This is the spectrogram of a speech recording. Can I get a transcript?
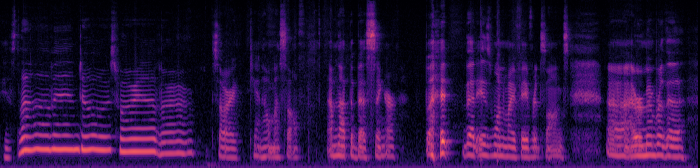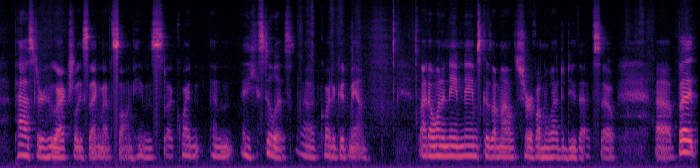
His love endures forever. Sorry, can't help myself. I'm not the best singer, but that is one of my favorite songs. Uh, I remember the pastor who actually sang that song. He was uh, quite, and he still is, uh, quite a good man. I don't want to name names because I'm not sure if I'm allowed to do that. So, uh, but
